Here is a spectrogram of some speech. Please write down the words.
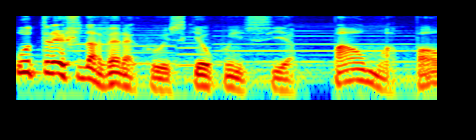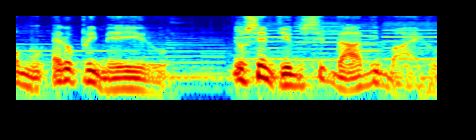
O trecho da Vera Cruz que eu conhecia palmo a palmo era o primeiro, no sentido cidade e bairro.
